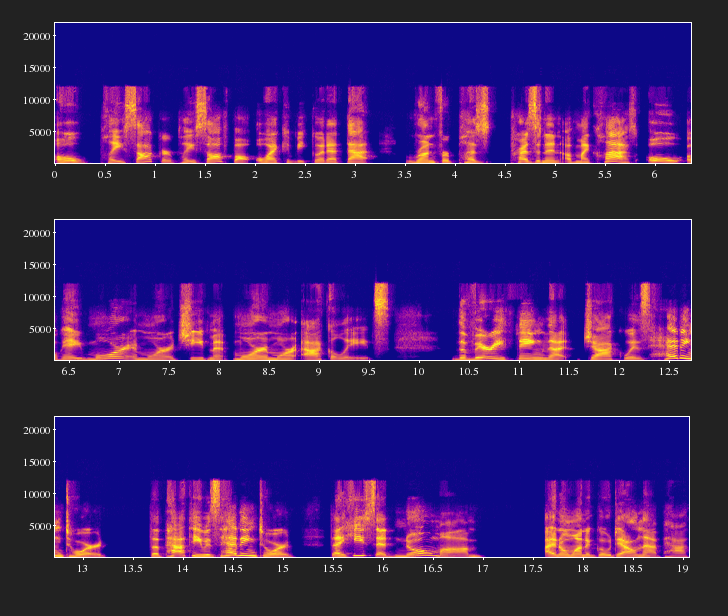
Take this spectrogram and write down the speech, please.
oh, play soccer, play softball. Oh, I can be good at that. Run for pres- president of my class. Oh, okay, more and more achievement, more and more accolades. The very thing that Jack was heading toward, the path he was heading toward, that he said, no, mom, I don't want to go down that path,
